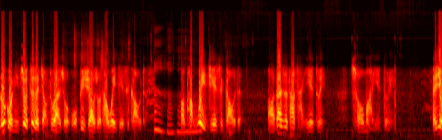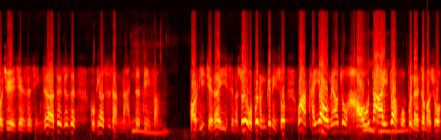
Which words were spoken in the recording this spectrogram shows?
如果你就这个角度来说，我必须要说它位阶是高的。嗯哼。哦，它位阶是高的。啊，但是它产业对，筹码也对，很有趣的一件事情，你知道这就是股票市场难的地方。哦，理解那个意思吗？所以我不能跟你说，哇，台药我们要做好大一段，我不能这么说。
